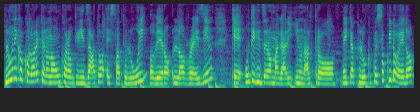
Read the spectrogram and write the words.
L'unico colore che non ho ancora utilizzato è stato lui, ovvero Love Raisin, che utilizzerò magari in un altro make up look. Questo qui lo vedo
